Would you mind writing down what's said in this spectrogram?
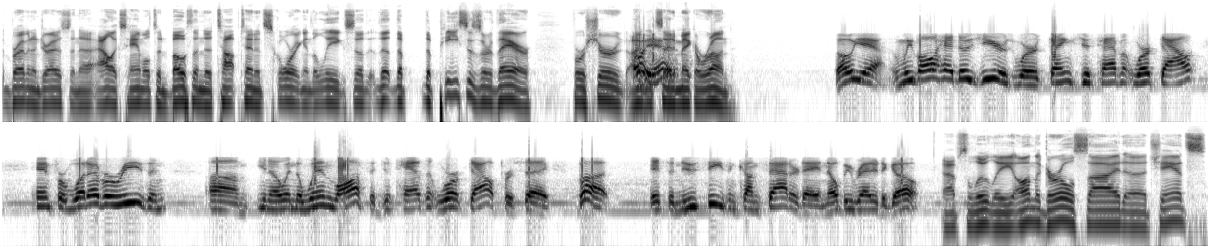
Brevin Andreas and uh, Alex Hamilton, both in the top ten in scoring in the league. So the the, the pieces are there for sure. I oh, would yeah. say to make a run. Oh yeah, and we've all had those years where things just haven't worked out, and for whatever reason, um, you know, in the win loss, it just hasn't worked out per se. But it's a new season come Saturday, and they'll be ready to go. Absolutely. On the girls' side, uh, chance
